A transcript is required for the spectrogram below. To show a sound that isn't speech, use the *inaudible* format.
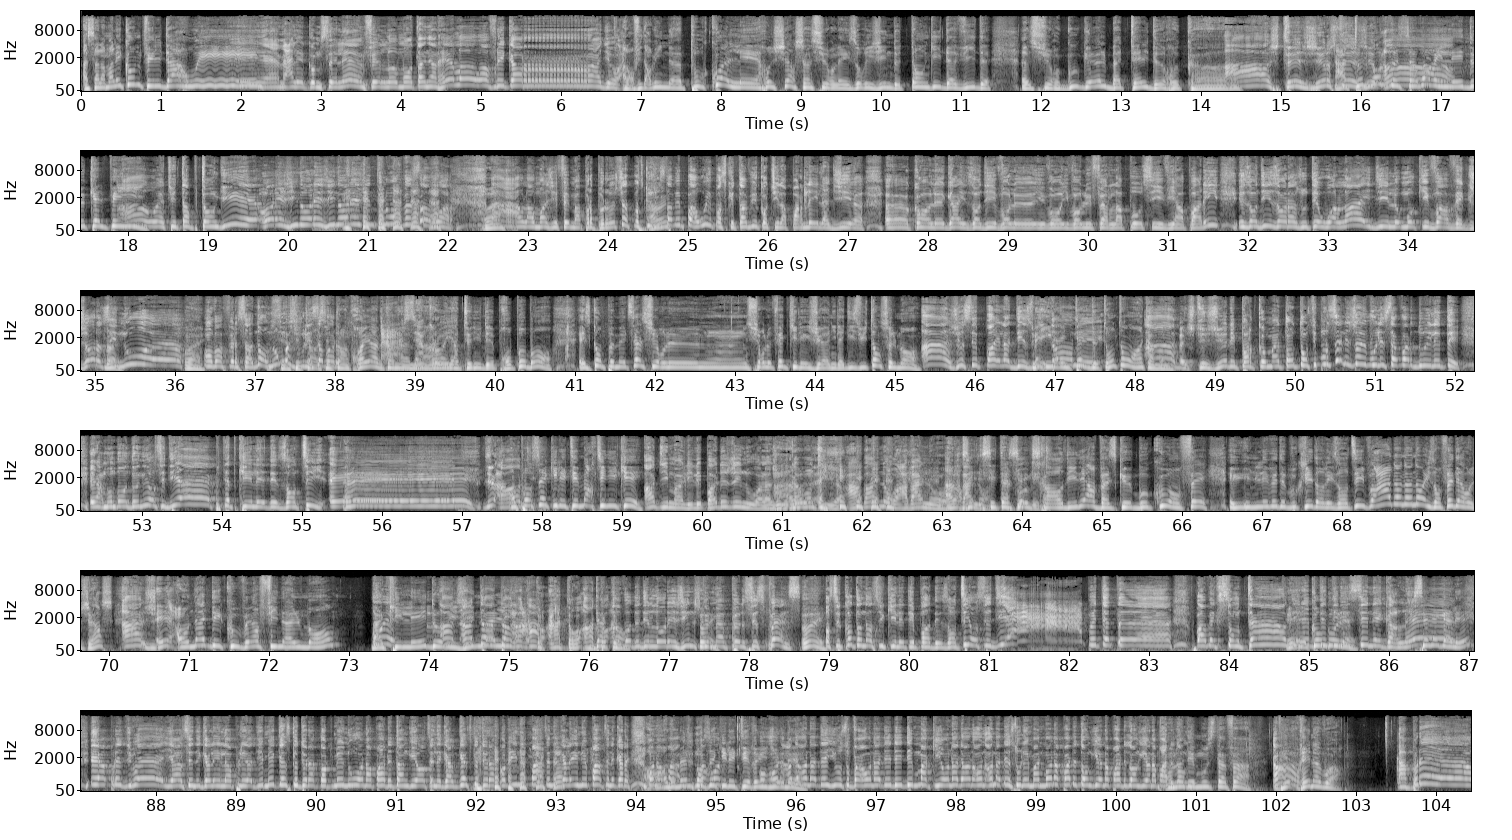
Assalamu alaikum, Phil Darwin. Alaikum salam, Phil le montagnard. Hello, Africa Radio. Alors, Phil Darwin, pourquoi les recherches hein, sur les origines de Tanguy David euh, sur Google battent-elles de records? Ah, je te jure, je te Ah, Tout le jure. monde veut Ah. savoir, il est de quel pays? Ah ouais, tu tapes Tanguy, origine, origine, origine, tout le monde veut savoir. *laughs* Ouais. Ah là, moi j'ai fait ma propre recherche parce que Ah je ouais? savais pas. Oui, parce que tu as vu quand il a parlé, il a dit euh, euh, quand les gars ils ont dit ils vont le, ils vont, ils vont lui faire la peau s'il vient à Paris. Ils ont dit ils ont rajouté voilà, il dit le mot qui va avec genre Ouais. c'est nous, euh, Ouais. on va faire ça. Non, non, moi je voulais un- savoir. C'est incroyable quand Ah, même. hein. Il a tenu des propos. Bon, est-ce qu'on peut mettre ça sur le, hum, sur le fait qu'il est jeune? Il a 18 ans seulement. Ah, je sais pas, il a 18 Mais il a ans. une tête mais- de tonton hein, quand ah, même. ben je te jure, il parle comme un tonton. C'est pour ça les gens ils voulaient savoir d'où il était. Et à un moment donné, on s'est dit, eh, peut-être qu'il est des Antilles. Eh, Hey Dire, ah, On pensait qu'il était martiniquais. Ah, dis mal, il est pas de chez nous, voilà, je Ah, le garantis. *laughs* Ah bah non, ah bah non. Alors ah bah c'est- Ah, assez extraordinaire parce que beaucoup ont fait une levée de bouclier dans les Antilles. Ah non, non, non, ils ont fait des recherches. Ah, je- Et on a découvert finalement bah, Ouais. qu'il est d'origine Ah, attends, attends, Ah, attends, attends, avant de dire l'origine, je te mets un peu le suspense. Ouais. Parce que quand on a su qu'il n'était pas des Antilles, on s'est dit, ah, peut-être euh, avec son teint, on dirait peut-être sénégalais. Sénégalais. Et après, tu vois, il y a un Sénégalais, il a appelé, il a dit, mais qu'est-ce que tu racontes? Mais nous, on n'a pas de Tanguy au Sénégal. Qu'est-ce que tu racontes? Il n'est pas Sénégalais, il n'est pas Sénégalais. On n'a a pas- même pensé on- qu'il était on- on a- réunionnais. On a, des Youssouf, on a des, des, des Maki, on a, on, a- on des Suleiman, mais on n'a pas de Tanguy, on n'a pas de Tanguy, on n'a pas de On a Tanguy. des Mustapha. Ah. Rien- à voir. Après,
